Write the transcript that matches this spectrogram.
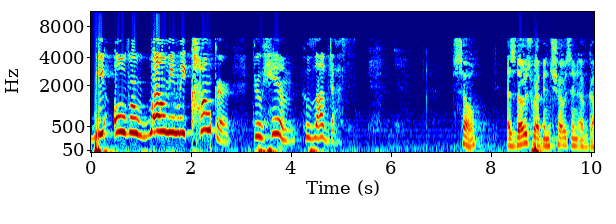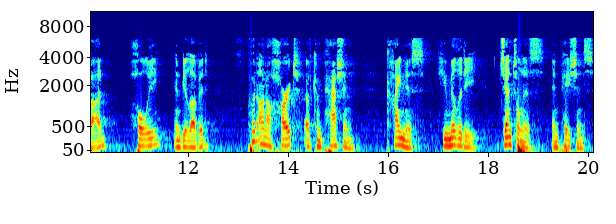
we overwhelmingly conquer through him who loved us. So, as those who have been chosen of God, holy and beloved, put on a heart of compassion, kindness, humility, gentleness, and patience,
